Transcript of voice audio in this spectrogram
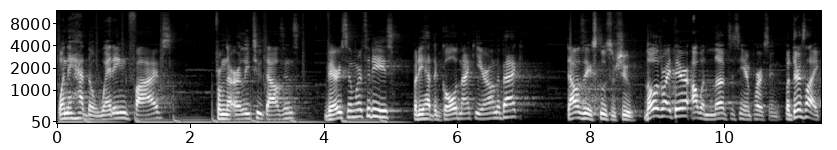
when they had the wedding fives from the early 2000s? Very similar to these, but he had the gold Nike Air on the back. That was the exclusive shoe. Those right there, I would love to see in person, but there's like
